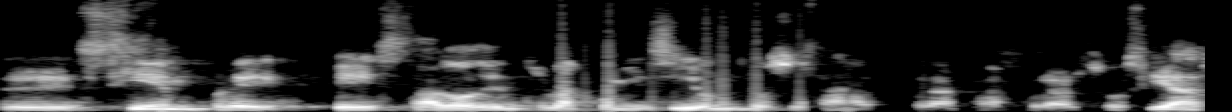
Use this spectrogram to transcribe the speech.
eh, siempre he estado dentro de la comisión estados de la pastoral social.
